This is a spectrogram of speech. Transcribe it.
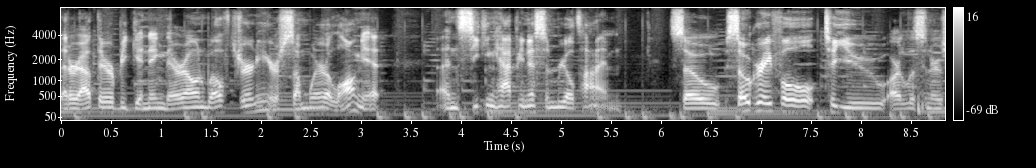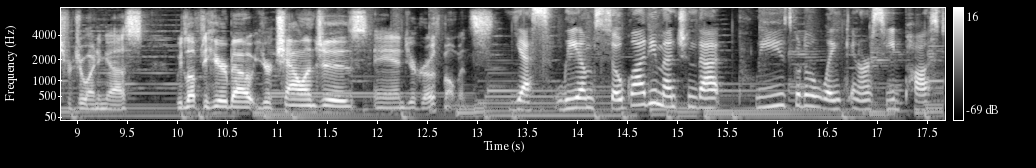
that are out there beginning their own wealth journey or somewhere along it and seeking happiness in real time. So, so grateful to you, our listeners, for joining us. We'd love to hear about your challenges and your growth moments. Yes, Liam, so glad you mentioned that. Please go to the link in our Seed Post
